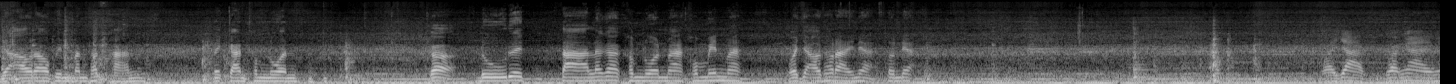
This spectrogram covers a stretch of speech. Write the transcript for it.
อย่าเอาเราเป็นบรรทัดฐานในการคำนวณ ก็ดูด้วยตาแล้วก็คำนวณมาคอมเมนต์มา ว่าจะเอาเท่าไหร่เนี่ยต้นเนี้ยว่ายากว่าง่ายไหม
